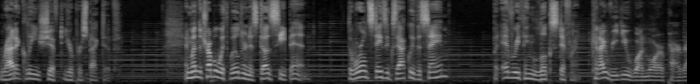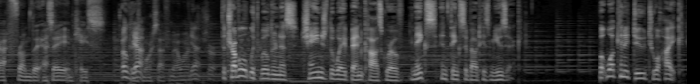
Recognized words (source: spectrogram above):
radically shift your perspective. And when the trouble with wilderness does seep in, the world stays exactly the same, but everything looks different. Can I read you one more paragraph from the essay in case Oh, there's yeah. more stuff you might want? Yeah, sure. The trouble with wilderness changed the way Ben Cosgrove makes and thinks about his music. But what can it do to a hike,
